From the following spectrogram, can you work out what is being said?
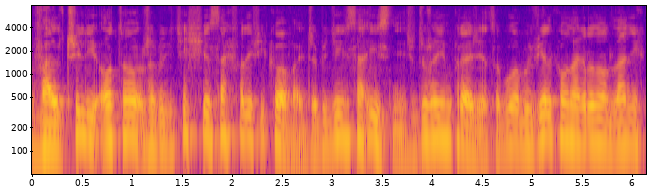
walczyli o to, żeby gdzieś się zakwalifikować, żeby gdzieś zaistnieć w dużej imprezie, co byłoby wielką nagrodą dla nich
